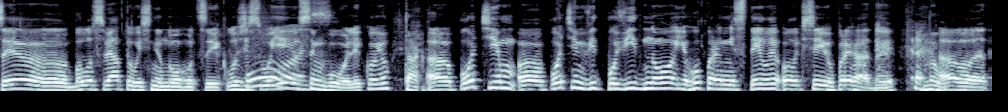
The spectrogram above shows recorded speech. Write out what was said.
це е, було свято весняного циклу зі своєю Ось. символікою. Так. Е, Потім, е, потім відповідно його перемістили Олексію. Пригадує. Ну, от,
